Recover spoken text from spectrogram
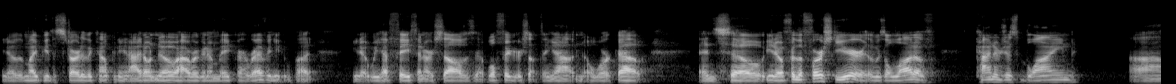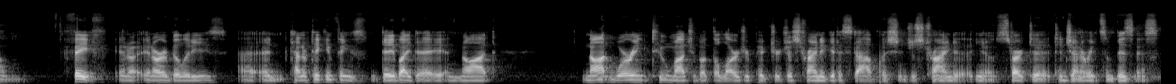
You know, it might be the start of the company, and I don't know how we're going to make our revenue, but you know we have faith in ourselves that we'll figure something out and it'll work out. And so you know, for the first year, there was a lot of kind of just blind. Um, faith in our, in our abilities uh, and kind of taking things day by day and not not worrying too much about the larger picture, just trying to get established and just trying to you know start to, to generate some business.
